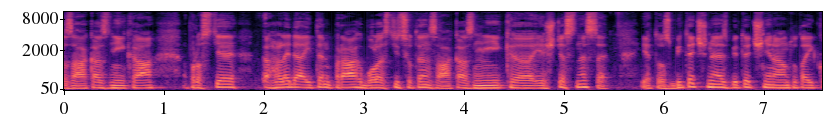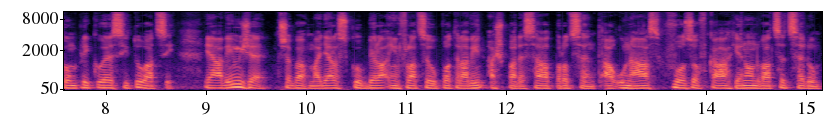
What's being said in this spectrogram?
zákazníka. Prostě hledají ten práh bolesti, co ten zákazník eh, ještě snese. Je to zbytečné, zbytečně nám to tady komplikuje situaci. Já vím, že třeba v Maďarsku byla inflace u potravin až 50% a u nás v vozovkách jenom 27.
